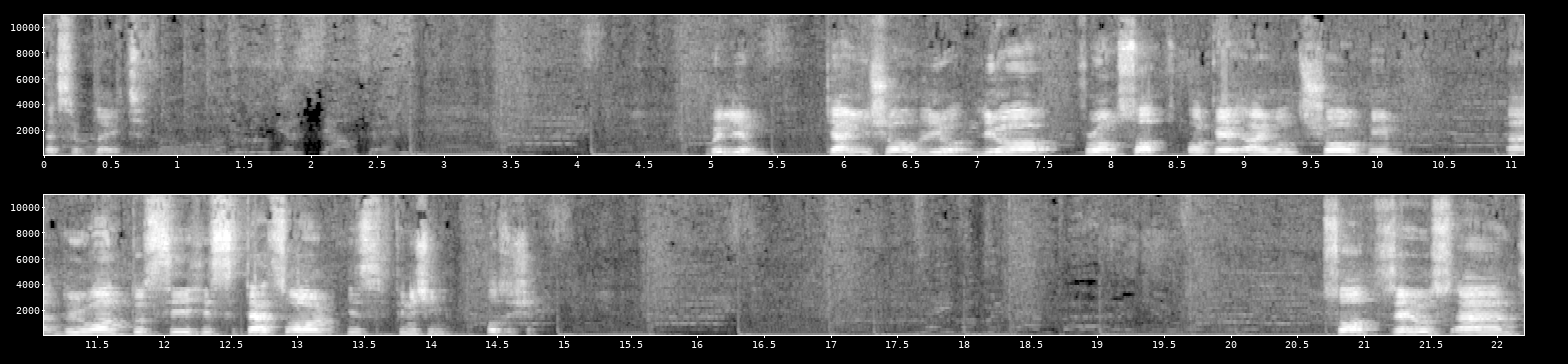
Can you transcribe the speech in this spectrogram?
Let's replay it. William, can you show Leo? Leo from SWOT. Okay, I will show him. Uh, do you want to see his stats or his finishing position? SWOT, Zeus and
